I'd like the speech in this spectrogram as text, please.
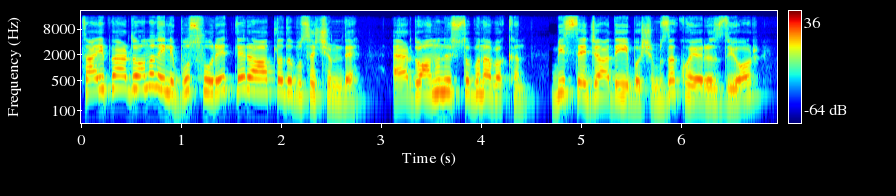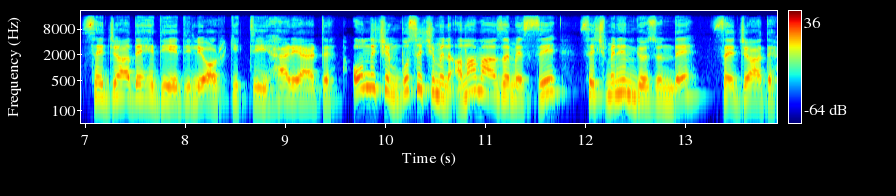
Tayyip Erdoğan'ın eli bu suretle rahatladı bu seçimde. Erdoğan'ın üslubuna bakın. Biz seccadeyi başımıza koyarız diyor. Seccade hediye ediliyor gittiği her yerde. Onun için bu seçimin ana malzemesi seçmenin gözünde seccade.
